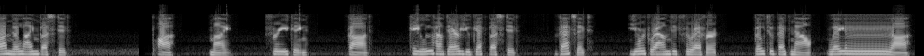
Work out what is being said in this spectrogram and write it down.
Oh no I'm busted. Ah. My. Freaking. God. Caillou how dare you get busted. That's it. You're grounded forever. Go to bed now. Way ah.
